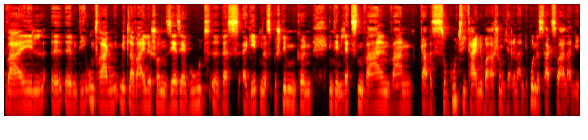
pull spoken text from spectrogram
weil äh, ähm, die Umfragen mittlerweile schon sehr, sehr gut äh, das Ergebnis bestimmen können. In den letzten Wahlen waren, gab es so gut wie keine Überraschung. Ich erinnere an die Bundestagswahl, an die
